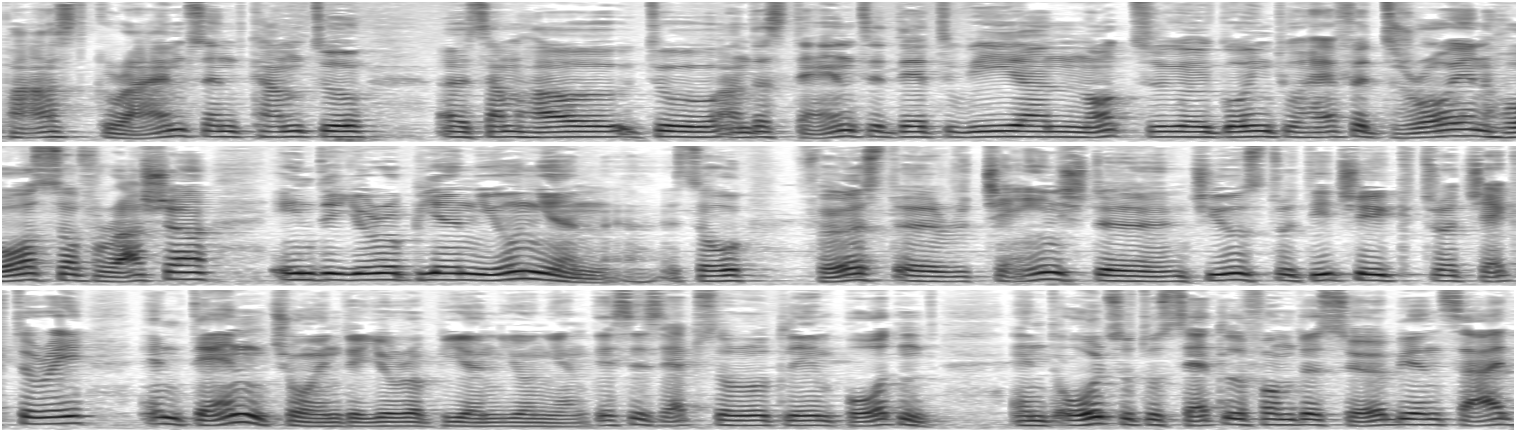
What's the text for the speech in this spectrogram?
past crimes and come to uh, somehow to understand that we are not uh, going to have a Trojan horse of Russia in the European Union. So first uh, change the geostrategic trajectory and then join the European Union. This is absolutely important. And also to settle from the Serbian side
